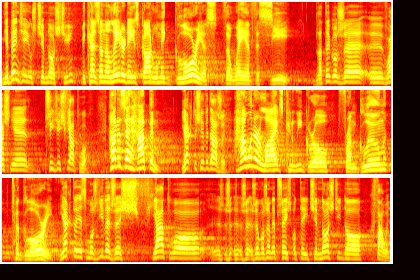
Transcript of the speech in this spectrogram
Nie będzie już ciemności, because in the later days God will make glorious the way of the sea. dlatego że y, właśnie przyjdzie światło. How does that happen? Jak to się wydarzy? How in our lives can we grow from gloom to glory? Jak to jest możliwe, że światło, że, że, że możemy przejść od tej ciemności do chwały.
